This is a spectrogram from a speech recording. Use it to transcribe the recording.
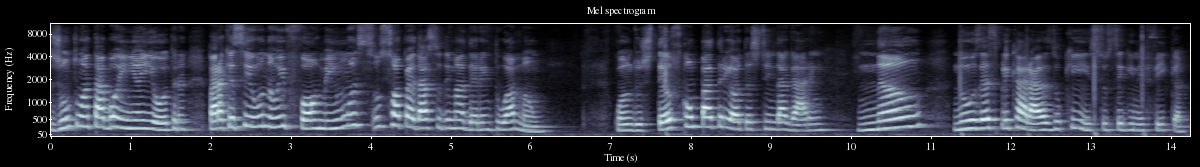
junta uma taboinha e outra, para que se unam e formem um só pedaço de madeira em tua mão. Quando os teus compatriotas te indagarem, não nos explicarás o que isto significa.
